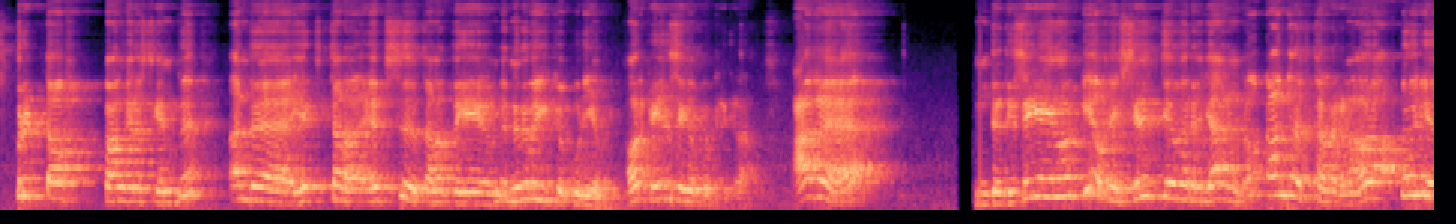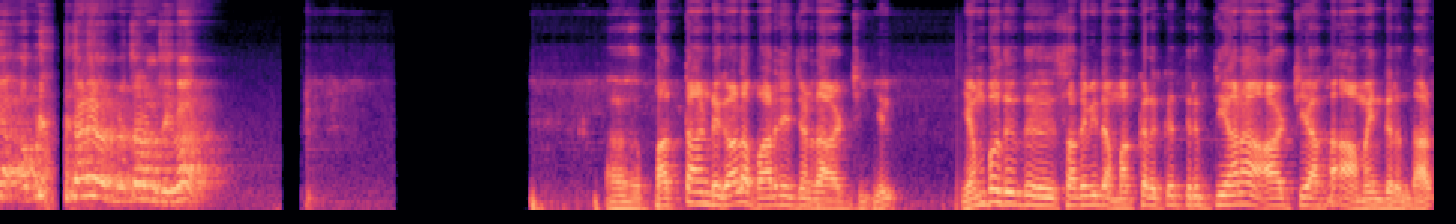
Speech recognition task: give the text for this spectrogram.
ஸ்பிரிட் ஆஃப் காங்கிரஸ் என்று அந்த எக்ஸ் தள எக்ஸ் தளத்தை வந்து நிர்வகிக்கக்கூடியவர். அவர் கைது செய்யப்பட்டிருக்கிறார். ஆக இந்த திசையை நோக்கி அவரை செலுத்தியவர்கள் யார் என்றால் காங்கிரஸ்காரர்கள். அவர் அப்படி அப்படித்தானே அவர் பிரச்சாரம் செய்வார்? பத்தாண்டு கால பாரதிய ஜனதா ஆட்சியில் எண்பது சதவீத மக்களுக்கு திருப்தியான ஆட்சியாக அமைந்திருந்தால்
